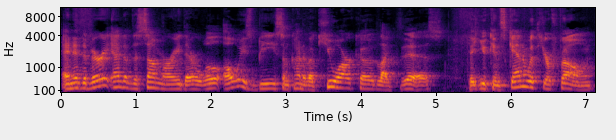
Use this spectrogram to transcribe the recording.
And at the very end of the summary, there will always be some kind of a QR code like this that you can scan with your phone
